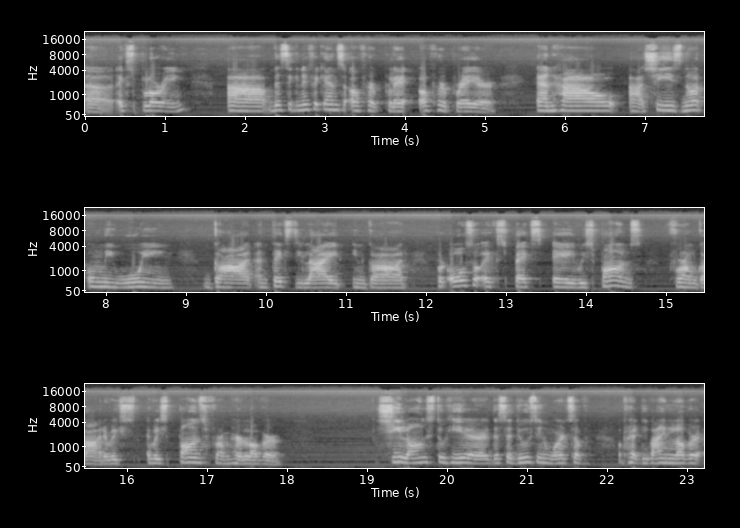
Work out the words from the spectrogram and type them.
uh, exploring uh, the significance of her play of her prayer and how uh, she is not only wooing God and takes delight in God, but also expects a response from God, a, res- a response from her lover. She longs to hear the seducing words of, of her divine lover,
